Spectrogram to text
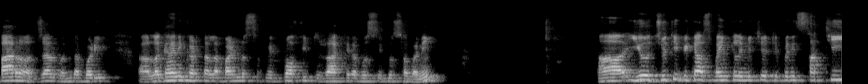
बाह्र हजारभन्दा बढी लगानीकर्तालाई बाँड्न सक्ने प्रफिट राखेर बसेको छ भने यो ज्योति विकास बैङ्क लिमिटेड पनि साठी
